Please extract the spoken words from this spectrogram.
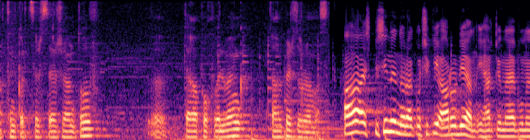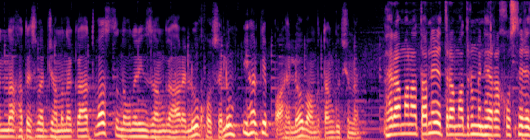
արդեն կրծեր սերժանտով տեղափոխվելու ենք տարբեր զորամաս։ Ահա այսպեսին է նորակոչիկի առօրյան, իհարկե նաև ունեն նախատեսված ժամանակահատված ծնողներին զանգահարելու, խոսելու, իհարկե պահելով անվտանգությունը։ Հրամանատարները տրամադրում են հեռախոսները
